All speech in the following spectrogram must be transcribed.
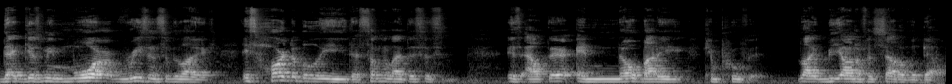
that gives me more reasons to be like, it's hard to believe that something like this is is out there and nobody can prove it, like beyond a shadow of a doubt.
